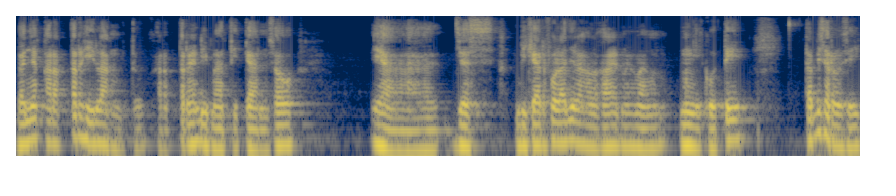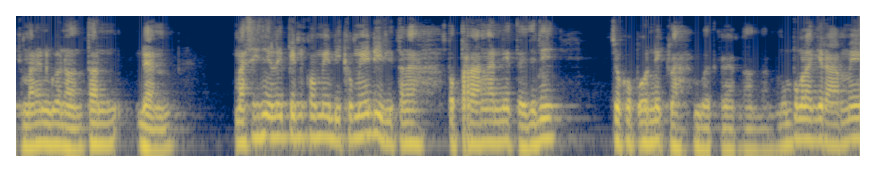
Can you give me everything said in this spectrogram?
banyak karakter hilang gitu. Karakternya dimatikan. So ya just be careful aja lah kalau kalian memang mengikuti. Tapi seru sih kemarin gue nonton dan masih nyelipin komedi-komedi di tengah peperangan itu. Jadi cukup unik lah buat kalian tonton. Mumpung lagi rame,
